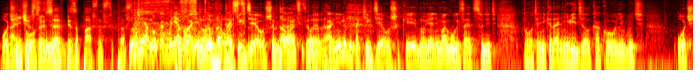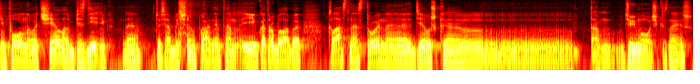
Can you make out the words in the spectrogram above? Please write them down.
очень Они чувствуют себя в безопасности просто. ну, не, ну как бы не, ну они любят таких девушек, да, типа, да, они любят таких девушек, и ну я не могу их за это судить. Но вот я никогда не видел какого-нибудь очень полного чела без денег, да, то есть обычного парня там, и у которого была бы классная, стройная девушка, э, там, дюймовочка, знаешь.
